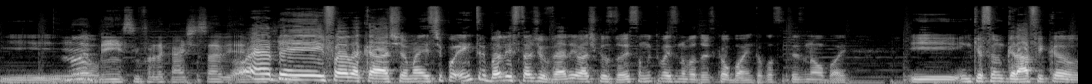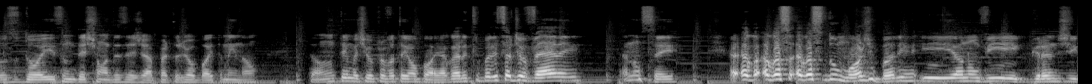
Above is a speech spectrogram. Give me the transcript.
E. Não é bem assim fora da caixa, sabe? Não é meio que- bem fora da caixa, mas tipo, entre Bully e Stardew Valley, eu acho que os dois são muito mais inovadores que o Boy, então com certeza não é o Boy. E em questão gráfica, os dois não deixam a desejar perto de Boy também não. Então não tem motivo pra votar em Boy. Agora entre Bully e Stardew Valley, eu não sei. Eu, eu- eu gosto, eu gosto do humor de Bully e eu não vi grande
